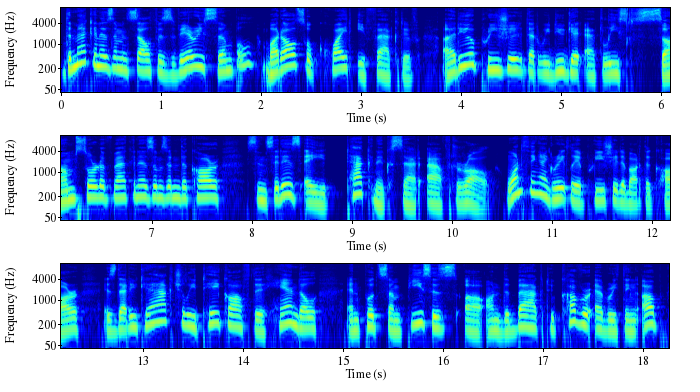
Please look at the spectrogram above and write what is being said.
The mechanism itself is very simple, but also quite effective. I do appreciate that we do get at least some sort of mechanisms in the car, since it is a Technic set after all. One thing I greatly appreciate about the car is that you can actually take off the handle and put some pieces uh, on the back to cover everything up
